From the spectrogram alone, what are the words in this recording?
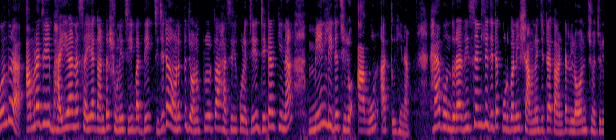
বন্ধুরা, আমরা যে ভাইয়া না সাইয়া গানটা শুনেছি বা দেখছি, যেটা অনেকটা জনপ্রিয়তা হাসিল করেছে, যেটার কি না মেন লিডে ছিল আগুন আর তুহিনা। হ্যাঁ বন্ধুরা রিসেন্টলি যেটা কুরবানির সামনে যেটা গানটার লঞ্চ হয়েছিল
